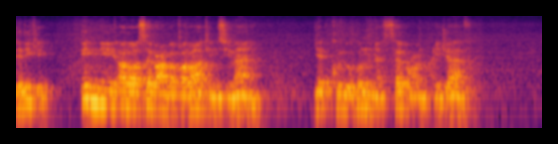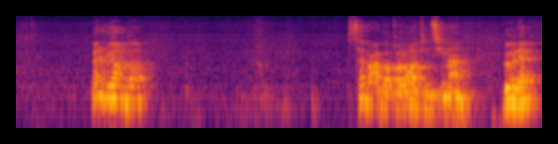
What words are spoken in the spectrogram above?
dedi ki inni ara seb'a bekaratin siman ye'kuluhunne seb'un icab ben rüyamda seb'a bekaratin siman böyle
